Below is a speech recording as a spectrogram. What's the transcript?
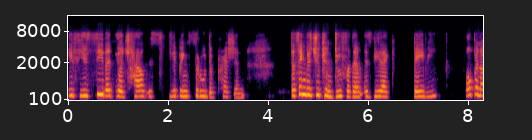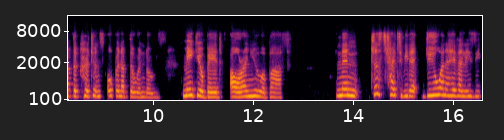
If you see that your child is slipping through depression, the thing that you can do for them is be like, baby, open up the curtains, open up the windows, make your bed, I'll run you a bath. And then just try to be there. Do you want to have a lazy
